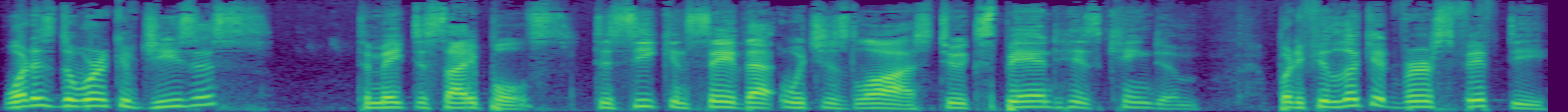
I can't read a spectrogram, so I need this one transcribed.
What is the work of Jesus? To make disciples, to seek and save that which is lost, to expand his kingdom. But if you look at verse 50,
